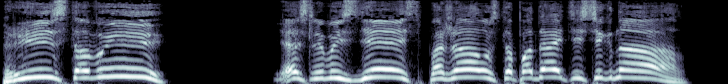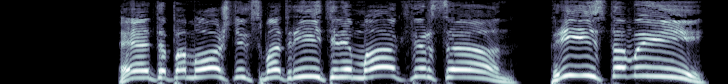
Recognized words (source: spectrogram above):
«Приставы! Если вы здесь, пожалуйста, подайте сигнал! Это помощник смотрителя Макферсон! Приставы!»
